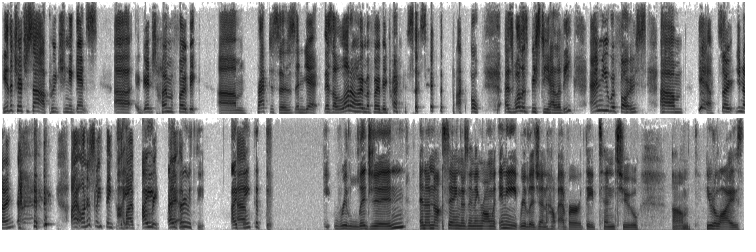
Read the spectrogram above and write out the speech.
here the churches are preaching against uh, against homophobic um, practices, and yet there's a lot of homophobic practices in the Bible, as well as bestiality and UFOs. Um, yeah, so you know, I honestly think the Bible. I, I I- agree with you. I Uh, think that religion, and I'm not saying there's anything wrong with any religion, however, they tend to um, utilize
